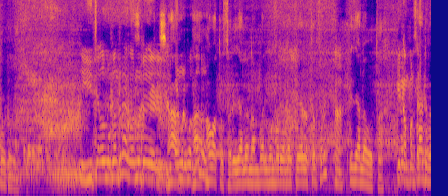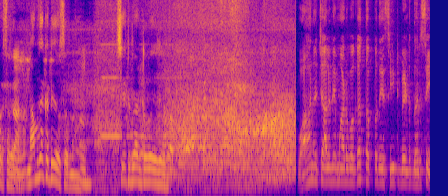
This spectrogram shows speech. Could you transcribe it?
ಬರ್ತದೆ ಈ ಚಾನಲ್ ಮುಖಾಂತರ ಗೌರ್ಮೆಂಟ್ ಹೋಗ್ತಾನ್ರಿ ಹೋಗ್ತದೆ ಸರ್ ಇದೆಲ್ಲ ನಂಬರ್ ಗಿಂಬರ್ ಎಲ್ಲ ಕ್ಲಿಯರ್ ಇರ್ತದೆ ಸರ್. ಇದೆಲ್ಲ ಹೋಗ್ತದೆ ಕಂಪಲ್ಸರಿ ಕಟ್ಬೇಕು ಸರ್. ನಮ್ಮದೇ ಕಟ್ಟಿದ್ದೇವೆ ಸರ್ ನಾವು. ಸೀಟ್ ಬೆಲ್ಟು ಇದು. ವಾಹನ ಚಾಲನೆ ಮಾಡುವಾಗ ತಪ್ಪದೆ ಸೀಟ್ ಬೆಲ್ಟ್ ಧರಿಸಿ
